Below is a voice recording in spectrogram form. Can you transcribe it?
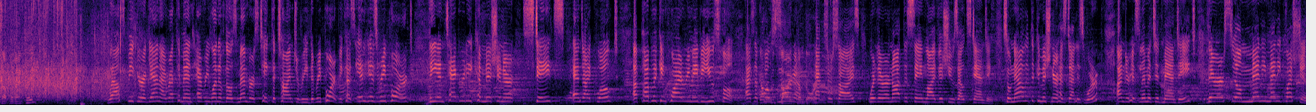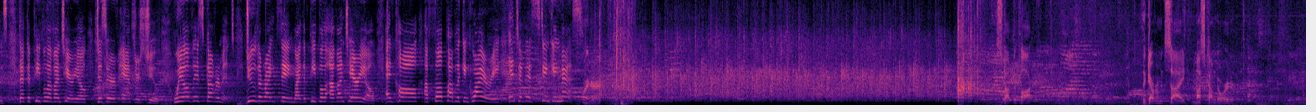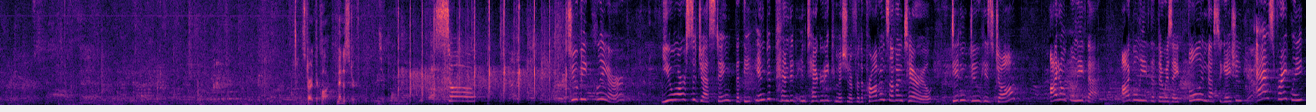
Supplementary. Well, Speaker, again, I recommend every one of those members take the time to read the report, because in his report, the Integrity Commissioner states, and I quote, "A public inquiry may be useful as a Government side, come postmortem exercise where there are not the same live issues outstanding." So now that the Commissioner has done his work under his limited mandate, there are still many, many questions that the people of Ontario deserve answers to. Will this government do the right thing by the people of Ontario and call a full public inquiry into this stinking mess? Order. Stop the clock. The government side must come to order. Start the clock. Minister. So, to be clear, you are suggesting that the Independent Integrity Commissioner for the province of Ontario didn't do his job? I don't believe that. I believe that there was a full investigation, as frankly,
